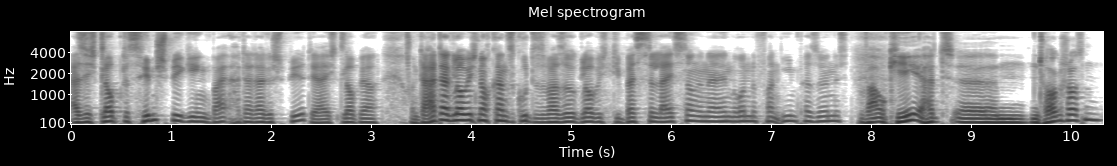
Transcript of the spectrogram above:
Also ich glaube, das Hinspiel gegen Bayern, hat er da gespielt? Ja, ich glaube ja. Und da hat er, glaube ich, noch ganz gut. Das war so, glaube ich, die beste Leistung in der Hinrunde von ihm persönlich. War okay, er hat ähm, ein Tor geschossen,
